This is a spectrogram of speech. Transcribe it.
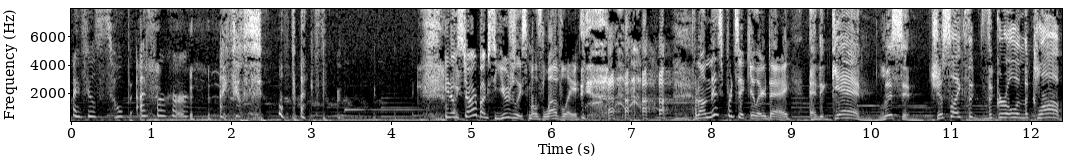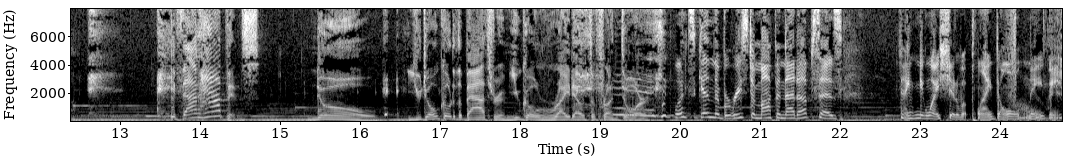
I feel so bad for her. I feel so bad for her. You know, Starbucks usually smells lovely, but on this particular day, And again, listen, just like the, the girl in the club, if that happens, no, you don't go to the bathroom, you go right out the front door. once again, the barista mopping that up says, "I knew I should have applied to Old Navy."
